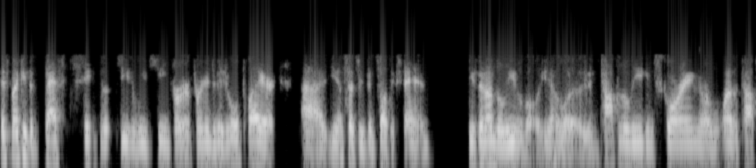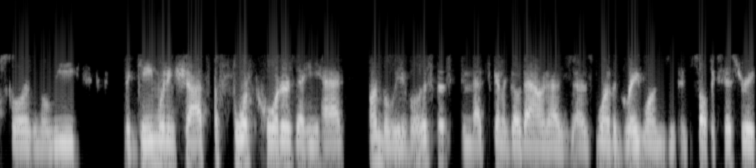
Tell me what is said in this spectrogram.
This might be the best single season we've seen for for an individual player, uh, you know, since we've been Celtics fans. He's been unbelievable. You know, top of the league in scoring, or one of the top scorers in the league. The game-winning shots, the fourth quarters that he had, unbelievable. This is something that's going to go down as as one of the great ones in Celtics history,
